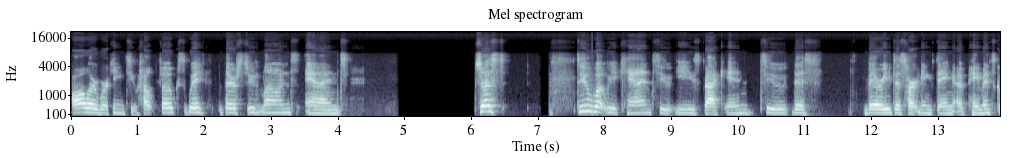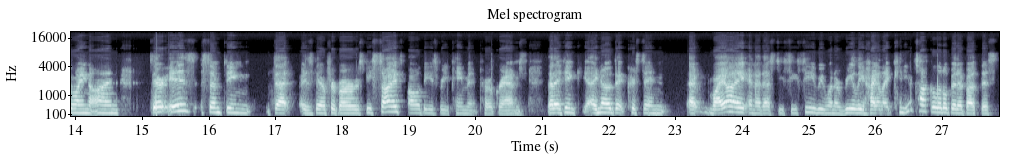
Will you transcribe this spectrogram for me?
all are working to help folks with their student loans and just do what we can to ease back into this very disheartening thing of payments going on. There is something that is there for borrowers besides all these repayment programs that I think I know that Kristin at YI and at SDCC we want to really highlight. Can you talk a little bit about this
